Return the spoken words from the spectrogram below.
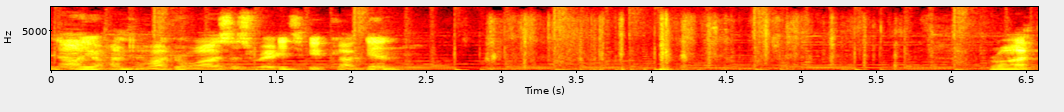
Now your Hunter Hydrawise is ready to be plugged in. Right,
